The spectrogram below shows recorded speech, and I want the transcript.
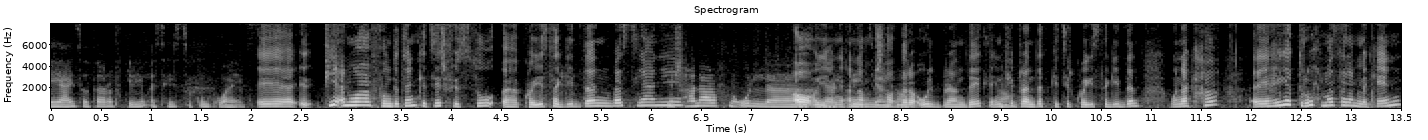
هي عايزة تعرف كريم أساس يكون كويس آه، في أنواع foundation كتير في السوق آه، كويسة جدا بس يعني مش هنعرف نقول آه يعني أنا مش يعني، هقدر آه. أقول brandات لأن في آه. brandات كتير كويسة جدا وناجحة آه، هي تروح مثلا مكان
